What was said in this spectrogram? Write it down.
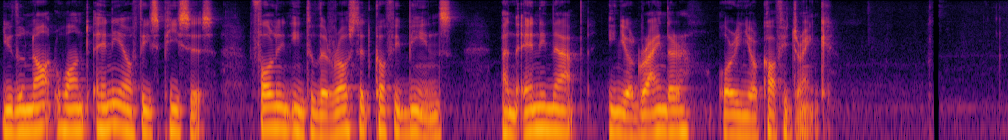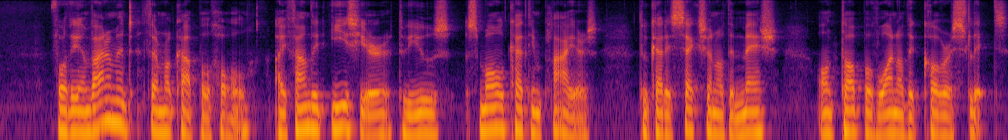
You do not want any of these pieces falling into the roasted coffee beans and ending up in your grinder or in your coffee drink. For the environment thermocouple hole, I found it easier to use small cutting pliers to cut a section of the mesh on top of one of the cover slits.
